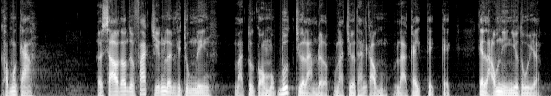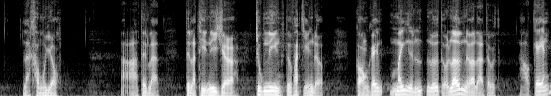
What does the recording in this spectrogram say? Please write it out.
không có cao. Rồi sau đó tôi phát triển lên cái trung niên mà tôi còn một bước chưa làm được là chưa thành công là cái cái cái cái lão niên như tôi á là không có vô à, tức là tức là teenager trung niên tôi phát triển được. Còn cái mấy người lứa tuổi lớn nữa là tôi họ kén.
